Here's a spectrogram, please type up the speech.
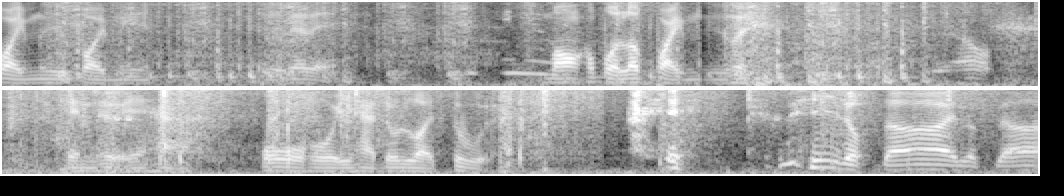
ปล่อยมือปล่อยมือเออได้เลยมองข้างบนแล้วปล่อยมือไปแล้วเห็นเถอะไอ้ห่าโอ้โหไอ้ห่าโดนลอยตูดนี่หลบได้หลบได้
